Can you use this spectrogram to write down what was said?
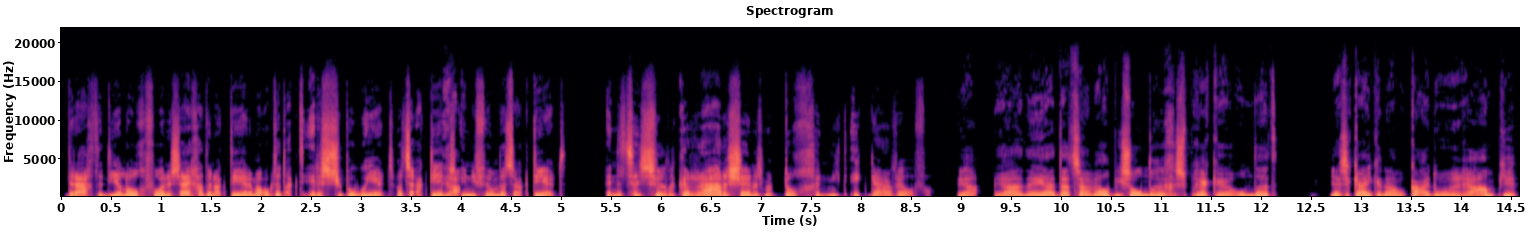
draagt de dialoog voor en zij gaat dan acteren. Maar ook dat acteren is super weird. Wat ze acteert is in die film, dat ze acteert. En dat zijn zulke rare scènes, maar toch geniet ik daar wel van. Ja, ja, nee, ja, dat zijn wel bijzondere gesprekken. Omdat ja, ze kijken naar elkaar door een raampje.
